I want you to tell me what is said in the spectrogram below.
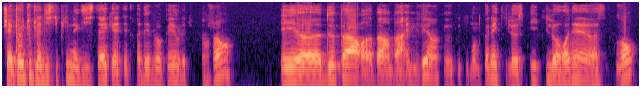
Je savais pas du tout que la discipline existait, qu'elle était très développée ou des trucs dans genre. Et euh, de par euh, ben, ben, MV, hein, que, tout le monde connaît, qui le, qui le renaît euh, assez souvent,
